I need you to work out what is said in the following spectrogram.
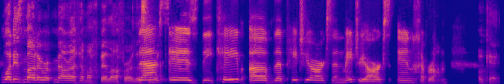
What is Mar- Maarat HaMachpelah for our listeners? is the cave of the patriarchs and matriarchs in Hebron. Okay.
